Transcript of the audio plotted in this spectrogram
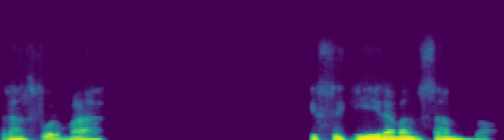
transformar y seguir avanzando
